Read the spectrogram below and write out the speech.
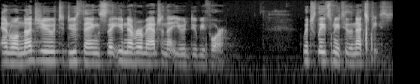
and will nudge you to do things that you never imagined that you would do before. Which leads me to the next piece.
